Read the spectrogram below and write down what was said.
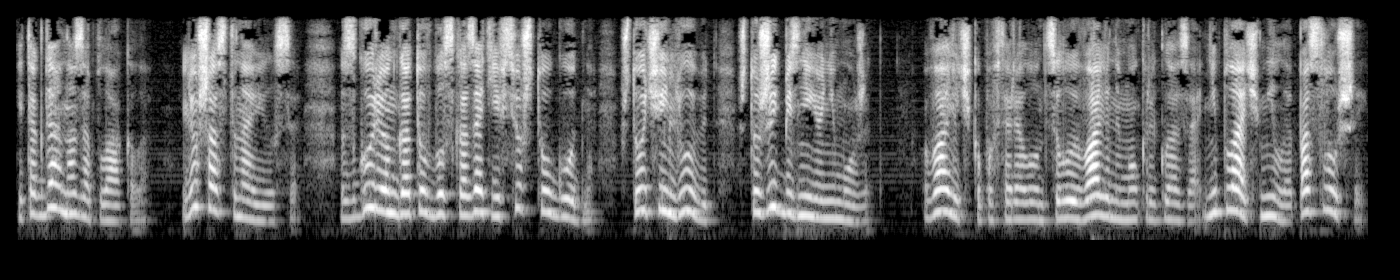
И тогда она заплакала. Леша остановился. С горя он готов был сказать ей все, что угодно, что очень любит, что жить без нее не может. «Валечка», — повторял он, целуя Валины мокрые глаза, — «не плачь, милая, послушай».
